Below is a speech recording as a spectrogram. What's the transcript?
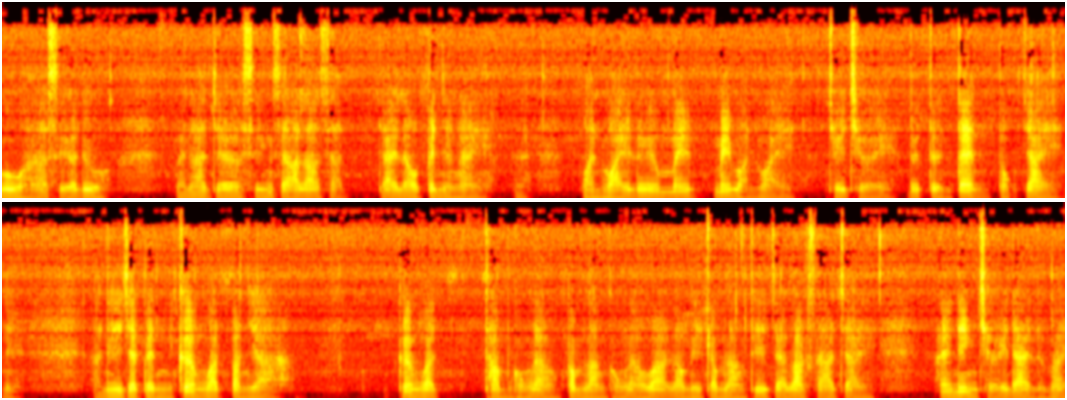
งูหาเสือดู เวลาเจอสิงสาราสัตว์ใจเราเป็นยังไง หวั่นไหวหรือไม่ไม่หวั่นไหวเฉยเฉยหรือตื่นเต้นตกใจเนี่ยอันนี้จะเป็นเครื่องวัดปัญญา เครื่องวัดธรรมของเรากำลังของเราว่าเรามีกำลังที่จะรักษาใจให้นิ่งเฉยได้หรือไม่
